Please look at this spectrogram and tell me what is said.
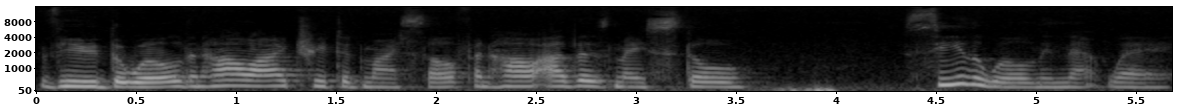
viewed the world and how I treated myself and how others may still see the world in that way.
